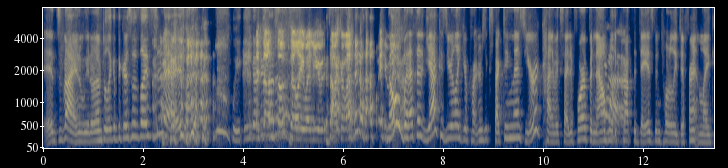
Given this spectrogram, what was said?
it's fine. We don't have to look at the Christmas lights today. we can go. It sounds so another silly when you talk about it that way. No, but at the yeah, because you're like your partner's expecting this. You're kind of excited for it, but now holy crap, the day has been totally different, and like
